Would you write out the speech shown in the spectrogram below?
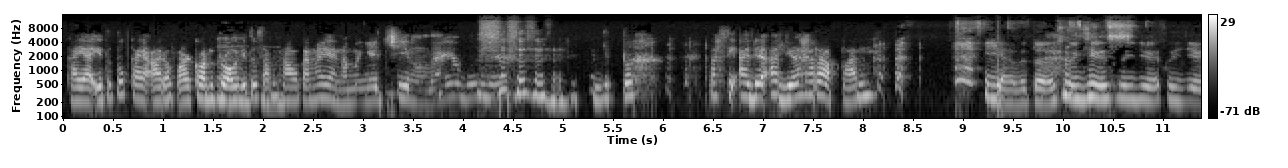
Kayak itu tuh kayak out of our control Mhm, gitu mhm. somehow karena ya namanya cinta ya bunda gitu. Pasti ada aja harapan, Iya betul, setuju, setuju, setuju.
